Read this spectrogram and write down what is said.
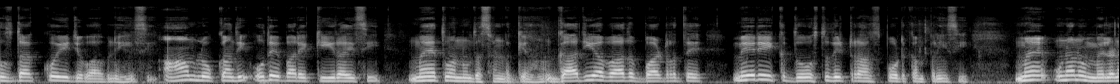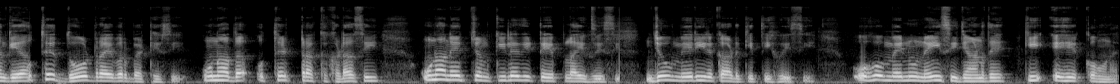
ਉਸ ਦਾ ਕੋਈ ਜਵਾਬ ਨਹੀਂ ਸੀ। ਆਮ ਲੋਕਾਂ ਦੀ ਉਹਦੇ ਬਾਰੇ ਕੀ ਰਾਏ ਸੀ, ਮੈਂ ਤੁਹਾਨੂੰ ਦੱਸਣ ਲੱਗਿਆ ਹਾਂ। ਗਾਜ਼ੀਆਬਾਦ ਬਾਰਡਰ ਤੇ ਮੇਰੇ ਇੱਕ ਦੋਸਤ ਦੀ ਟਰਾਂਸਪੋਰਟ ਕੰਪਨੀ ਸੀ। ਮੈਂ ਉਹਨਾਂ ਨੂੰ ਮਿਲਣ ਗਿਆ। ਉੱਥੇ ਦੋ ਡਰਾਈਵਰ ਬੈਠੇ ਸੀ। ਉਹਨਾਂ ਦਾ ਉੱਥੇ ਟਰੱਕ ਖੜਾ ਸੀ। ਉਹਨਾਂ ਨੇ ਚਮਕੀਲੇ ਦੀ ਟੇਪ ਲਾਈ ਹੋਈ ਸੀ, ਜੋ ਮੇਰੀ ਰਿਕਾਰਡ ਕੀਤੀ ਹੋਈ ਸੀ। ਉਹ ਮੈਨੂੰ ਨਹੀਂ ਸੀ ਜਾਣਦੇ ਕਿ ਇਹ ਕੌਣ ਹੈ।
